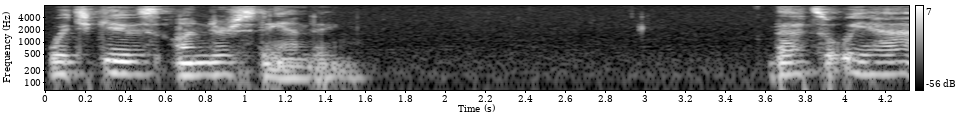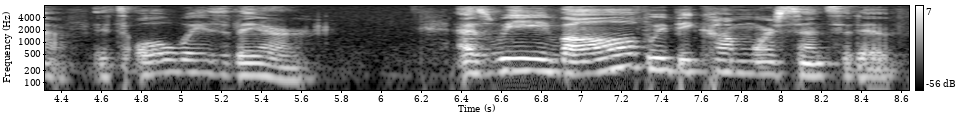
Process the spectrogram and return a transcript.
which gives understanding. That's what we have. It's always there. As we evolve, we become more sensitive.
